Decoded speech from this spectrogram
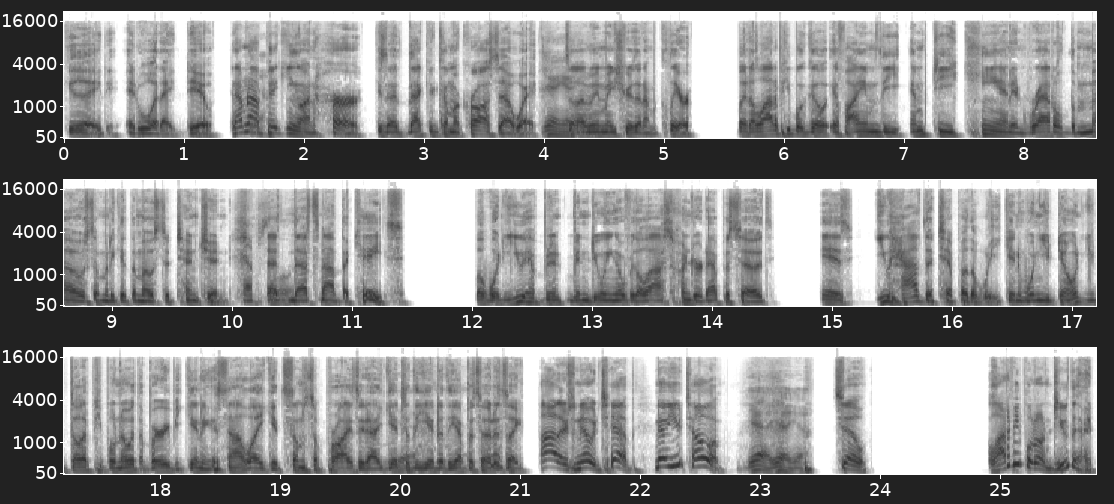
good at what I do. And I'm not Yeah. picking on her because that could come across that way. Yeah, yeah, so let me make sure that I'm clear. But a lot of people go, if I am the empty can and rattled the most, I'm going to get the most attention. That, Absolutely. that's not the case. But what you have been, been doing over the last hundred episodes is you have the tip of the week. And when you don't, you let people know at the very beginning. It's not like it's some surprise that I get to the end of the episode. It's like, ah, there's no tip. No, you tell them. yeah, yeah, yeah. So a lot of people don't do that.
